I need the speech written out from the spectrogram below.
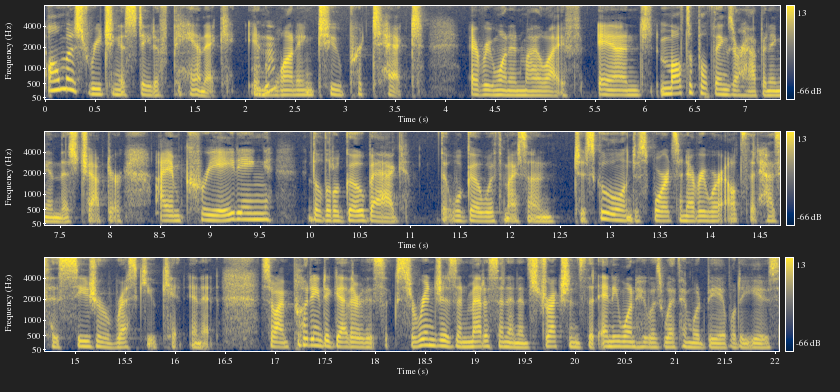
almost reaching a state of panic in mm-hmm. wanting to protect everyone in my life. And multiple things are happening in this chapter. I am creating the little go bag that will go with my son to school and to sports and everywhere else that has his seizure rescue kit in it. So I'm putting together this like, syringes and medicine and instructions that anyone who was with him would be able to use.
